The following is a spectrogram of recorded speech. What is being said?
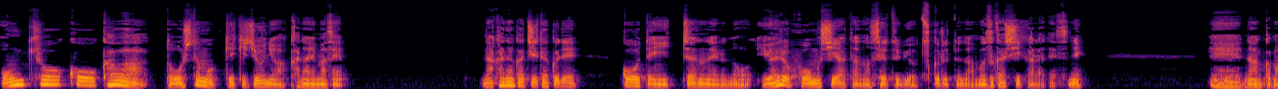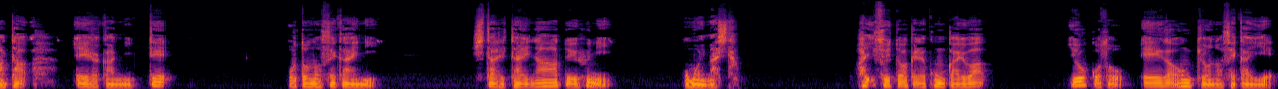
音響効果はどうしても劇場には叶いません。なかなか自宅で5.1チャンネルのいわゆるホームシアターの設備を作るというのは難しいからですね。えー、なんかまた映画館に行って音の世界に浸りたいなというふうに思いました。はい、そういったわけで今回はようこそ映画音響の世界へ。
